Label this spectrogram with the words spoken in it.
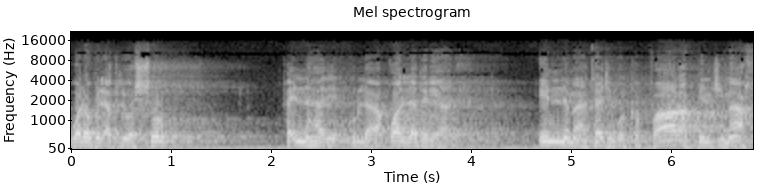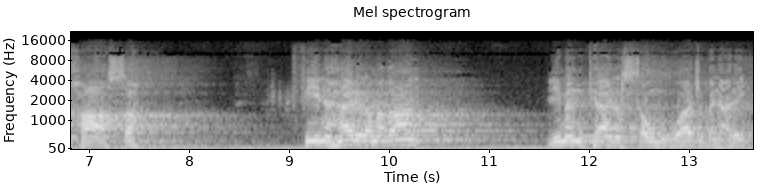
ولو بالأكل والشرب فإن هذه كل أقوال لا دليل عليها. إنما تجب الكفارة بالجماع خاصة في نهار رمضان لمن كان الصوم واجبا عليه.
